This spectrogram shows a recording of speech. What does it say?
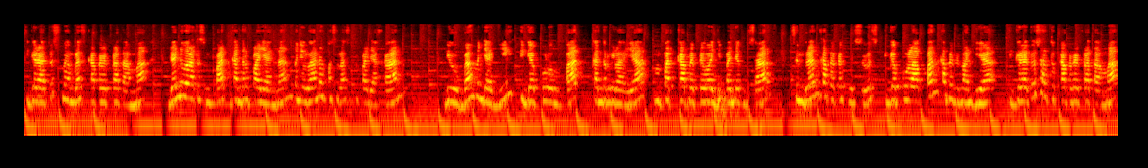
319 KPP Pratama, dan 204 kantor pelayanan, penyuluhan dan konsultasi perpajakan diubah menjadi 34 kantor wilayah, 4 KPP wajib pajak besar, 9 KPP khusus, 38 KPP Madya, 301 KPP Pratama,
